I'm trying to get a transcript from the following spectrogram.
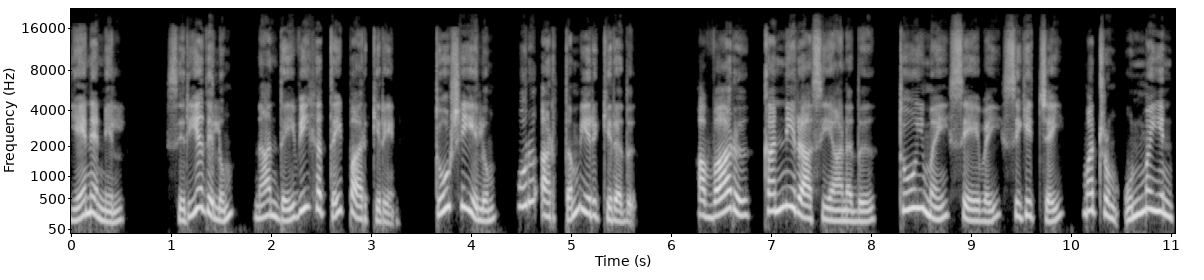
ஏனெனில் சிறியதிலும் நான் தெய்வீகத்தை பார்க்கிறேன். தூஷியிலும் ஒரு அர்த்தம் இருக்கிறது. அவ்வாறு கன்னிராசியானது தூய்மை சேவை சிகிச்சை மற்றும் உண்மையின்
